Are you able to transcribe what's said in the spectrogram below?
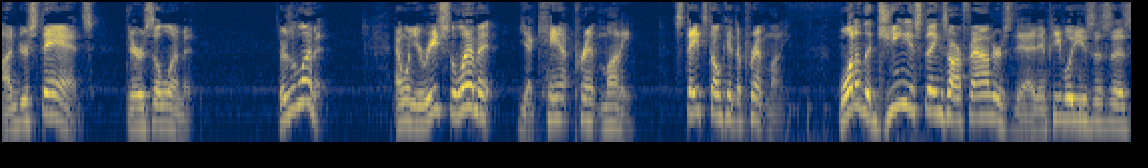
understands there's a limit. There's a limit. And when you reach the limit, you can't print money. States don't get to print money. One of the genius things our founders did, and people use this as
